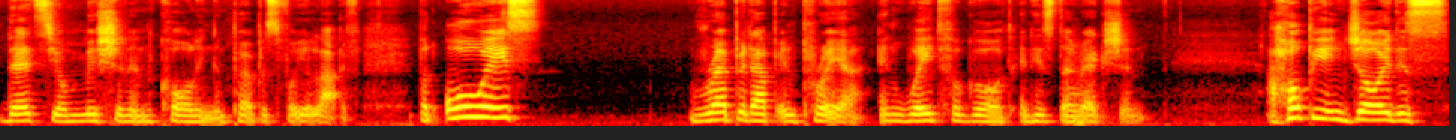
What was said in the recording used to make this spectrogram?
That's your mission and calling and purpose for your life. But always wrap it up in prayer and wait for God and His direction. I hope you enjoyed this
